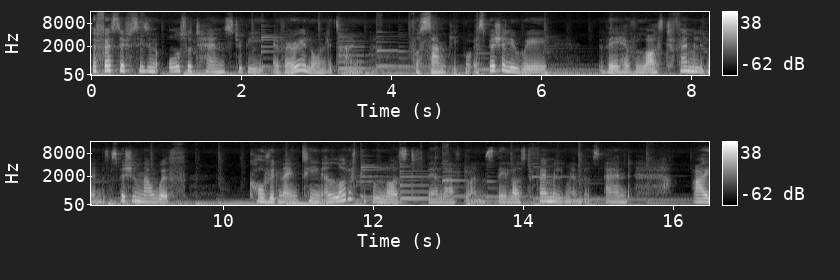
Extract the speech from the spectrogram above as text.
The festive season also tends to be a very lonely time for some people, especially where they have lost family members, especially now with COVID 19, a lot of people lost their loved ones, they lost family members, and I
